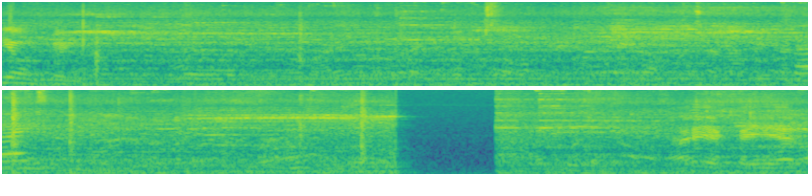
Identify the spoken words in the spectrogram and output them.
ಹಿಂಗೆ ಹೋಗ್ಬೇಕು ಕೈಯೆಲ್ಲ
